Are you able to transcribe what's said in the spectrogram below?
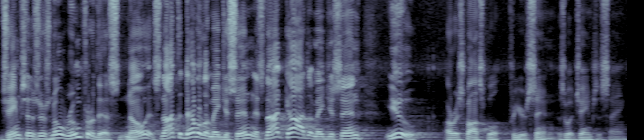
James says there's no room for this. No, it's not the devil that made you sin. It's not God that made you sin. You are responsible for your sin, is what James is saying.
